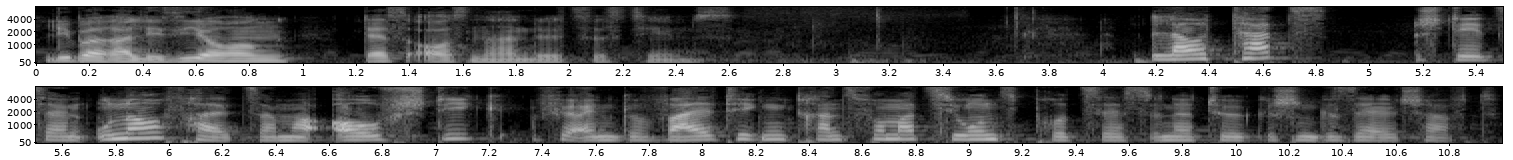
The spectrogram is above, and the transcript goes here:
Liberalisierung des Außenhandelssystems. Laut Taz steht sein unaufhaltsamer Aufstieg für einen gewaltigen Transformationsprozess in der türkischen Gesellschaft.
